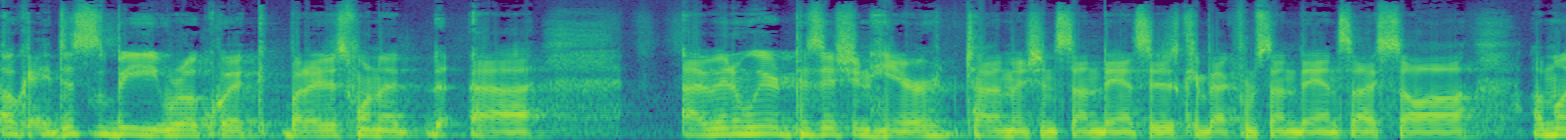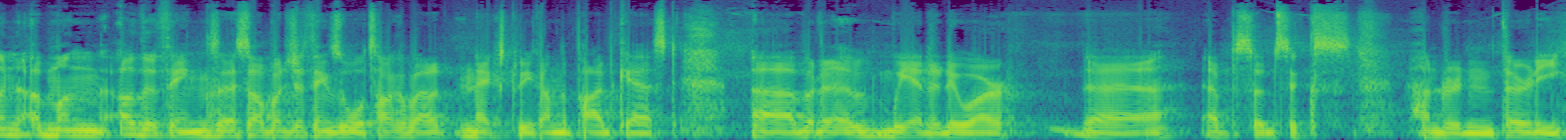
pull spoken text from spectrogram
Okay, this will be real quick, but I just want to. Uh, I'm in a weird position here. Tyler mentioned Sundance. I just came back from Sundance. I saw among among other things. I saw a bunch of things that we'll talk about next week on the podcast. Uh, but uh, we had to do our uh, episode 630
